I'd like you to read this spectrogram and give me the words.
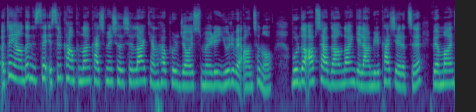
Öte yandan ise esir kampından kaçmaya çalışırlarken Hopper, Joyce, Murray, Yuri ve Antonov burada Upside Down'dan gelen birkaç yaratığı ve Mind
